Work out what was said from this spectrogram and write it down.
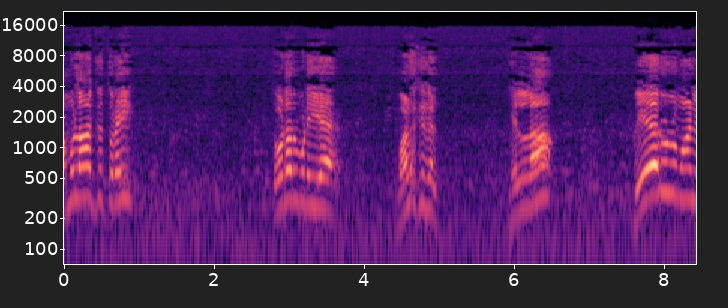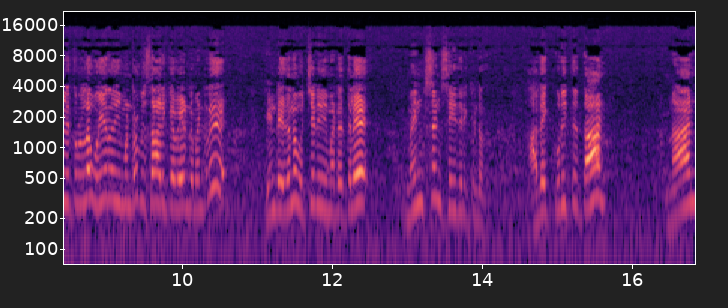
அமலாக்கத்துறை தொடர்புடைய வழக்குகள் எல்லாம் வேறொரு மாநிலத்தில் உள்ள உயர்நீதிமன்றம் விசாரிக்க வேண்டும் என்று இன்றைய தினம் உச்சநீதிமன்றத்திலே மென்ஷன் செய்திருக்கின்றது. அதை குறித்து தான் நான்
